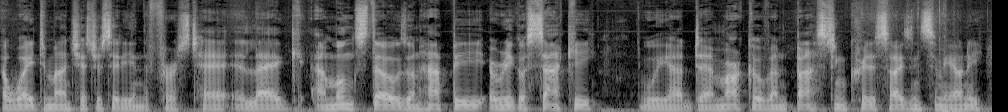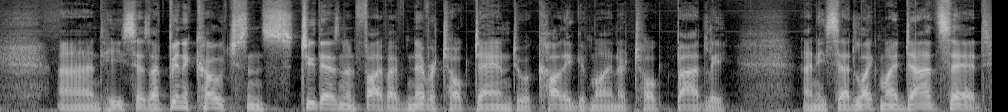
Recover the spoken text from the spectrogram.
away to Manchester City in the first he- leg. Amongst those unhappy, Arrigo Sacchi. We had uh, Marco van Basten criticising Simeone, and he says, I've been a coach since 2005. I've never talked down to a colleague of mine or talked badly. And he said, like my dad said,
